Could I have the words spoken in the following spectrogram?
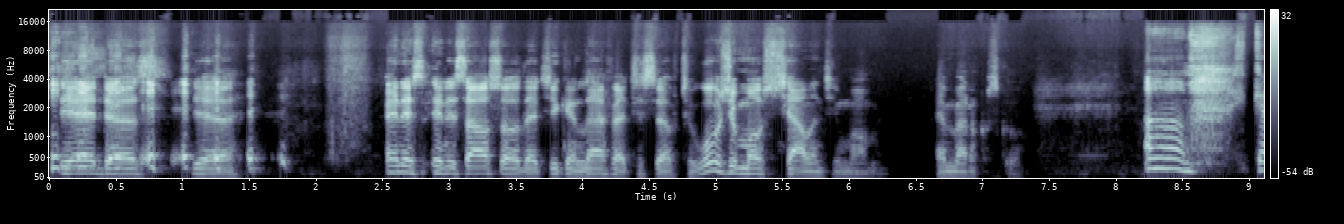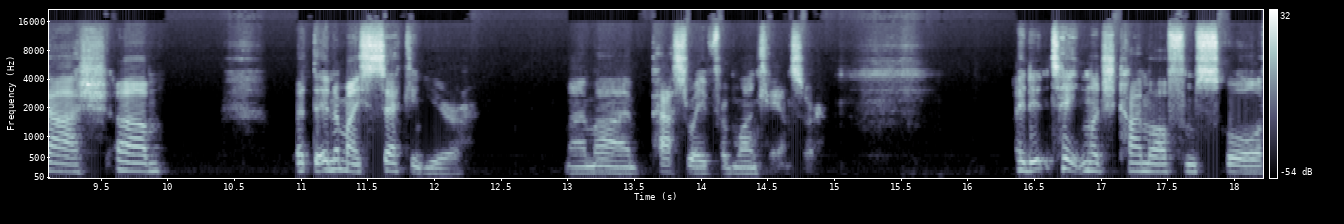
yeah, it does. Yeah, and it's and it's also that you can laugh at yourself too. What was your most challenging moment at medical school? Um, gosh, um, at the end of my second year, my mom passed away from lung cancer. I didn't take much time off from school.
